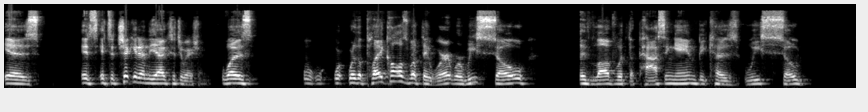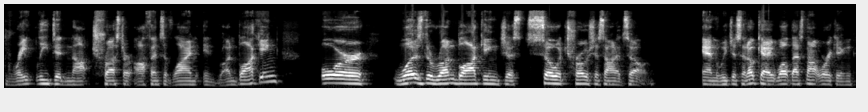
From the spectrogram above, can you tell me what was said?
is it's it's a chicken and the egg situation. Was were the play calls what they were? Were we so in love with the passing game because we so greatly did not trust our offensive line in run blocking? Or was the run blocking just so atrocious on its own? And we just said, okay, well, that's not working.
